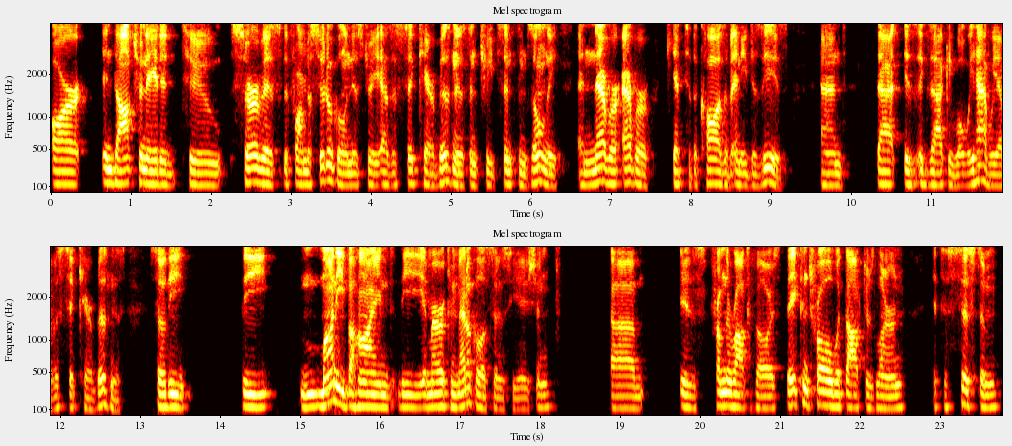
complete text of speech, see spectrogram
are indoctrinated to service the pharmaceutical industry as a sick care business and treat symptoms only and never ever get to the cause of any disease and that is exactly what we have. We have a sick care business. So the the money behind the american medical association um, is from the rockefellers. They control what doctors learn. It's a system.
